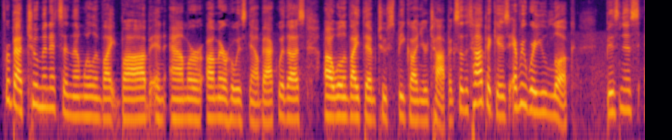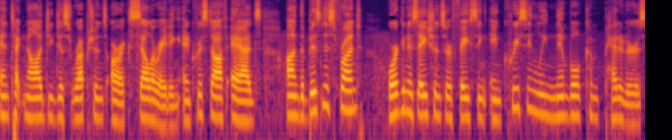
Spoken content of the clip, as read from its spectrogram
for about two minutes, and then we'll invite Bob and Amr, Amr who is now back with us. Uh, we'll invite them to speak on your topic. So the topic is everywhere you look, business and technology disruptions are accelerating. And Christoph adds, on the business front, organizations are facing increasingly nimble competitors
